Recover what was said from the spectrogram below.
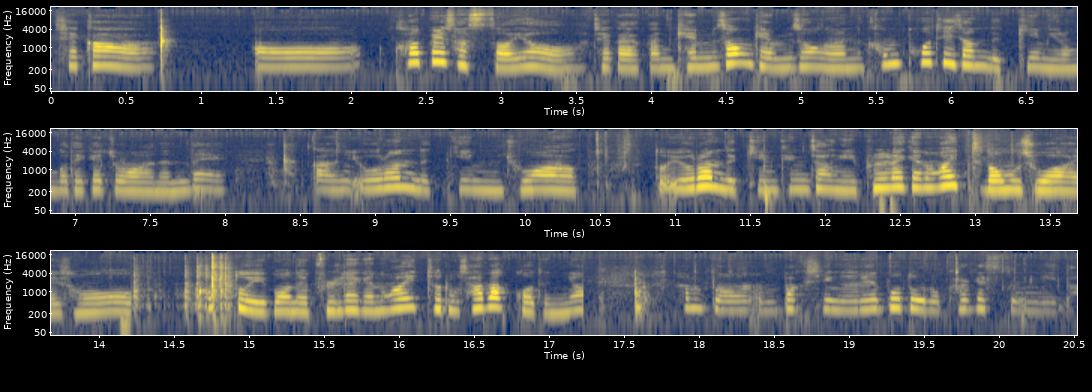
제가 어 컵을 샀어요. 제가 약간 갬성갬성한 컴포지션 느낌 이런 거 되게 좋아하는데 약간 이런 느낌 좋아하고 또 이런 느낌 굉장히 블랙 앤 화이트 너무 좋아해서 컵도 이번에 블랙 앤 화이트로 사봤거든요. 한번 언박싱을 해보도록 하겠습니다.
